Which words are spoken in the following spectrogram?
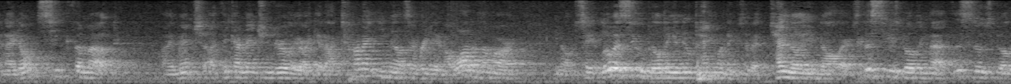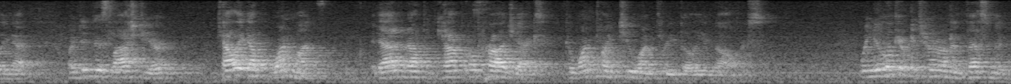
and I don't seek them out. I mentioned, I think I mentioned earlier, I get a ton of emails every day, and a lot of them are, you know, St. Louis Zoo building a new penguin exhibit, $10 million. This zoo's building that, this zoo's building that. I did this last year, tallied up one month, it added up in capital projects to $1.213 billion. When you look at return on investment,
